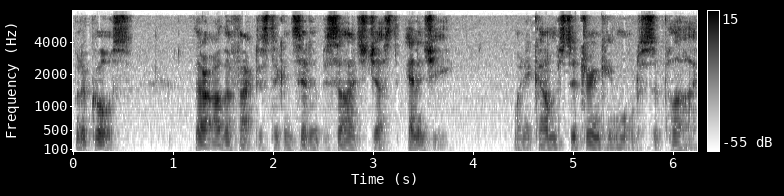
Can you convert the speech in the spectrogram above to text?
But of course, there are other factors to consider besides just energy when it comes to drinking water supply.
